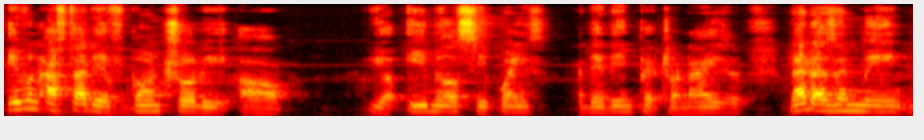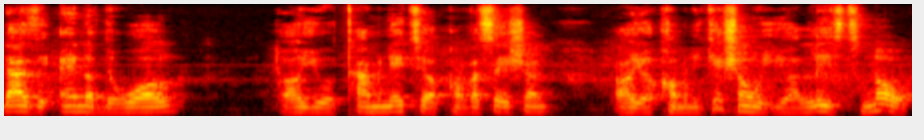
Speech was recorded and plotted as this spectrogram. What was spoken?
Even after they've gone through the uh, your email sequence, they didn't patronize you. That doesn't mean that's the end of the world or you terminate your conversation or your communication with your list. No,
